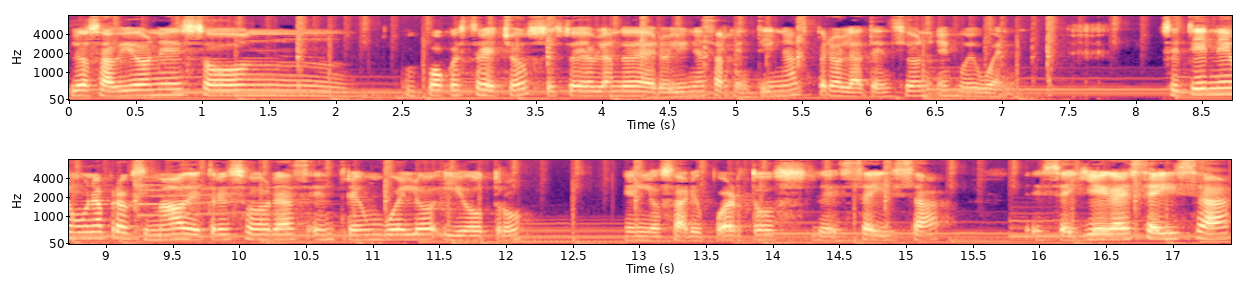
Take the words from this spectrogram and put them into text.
Los aviones son un poco estrechos, estoy hablando de aerolíneas argentinas, pero la atención es muy buena. Se tiene un aproximado de tres horas entre un vuelo y otro en los aeropuertos de Ceiza, se llega a Ezeiza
